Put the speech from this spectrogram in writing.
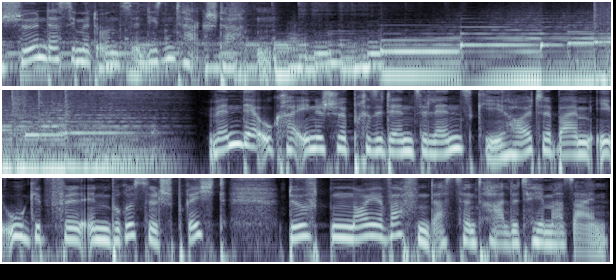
Schön, dass Sie mit uns in diesen Tag starten. Wenn der ukrainische Präsident Zelensky heute beim EU-Gipfel in Brüssel spricht, dürften neue Waffen das zentrale Thema sein.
